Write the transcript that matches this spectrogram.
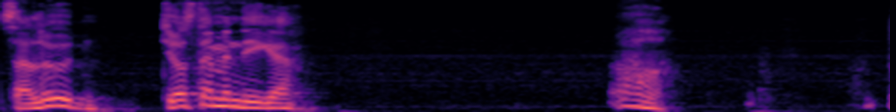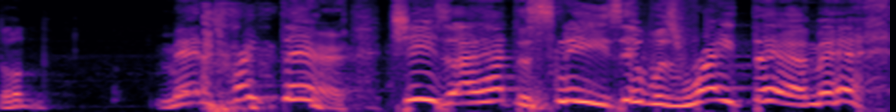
Salud. Dios te bendiga. Oh, don't. Man, it's right there. Jeez, I had to sneeze. It was right there, man.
